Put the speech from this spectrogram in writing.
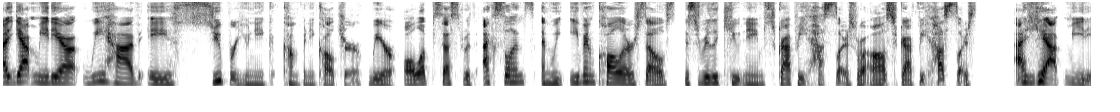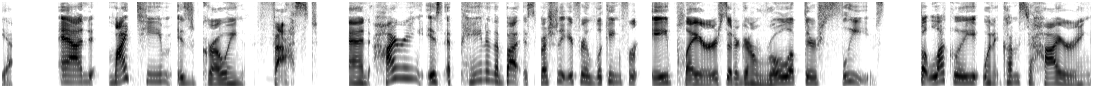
At Yap Media, we have a super unique company culture. We are all obsessed with excellence, and we even call ourselves this really cute name, Scrappy Hustlers. We're all Scrappy Hustlers at Yap Media. And my team is growing fast. And hiring is a pain in the butt, especially if you're looking for A players that are going to roll up their sleeves. But luckily, when it comes to hiring,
